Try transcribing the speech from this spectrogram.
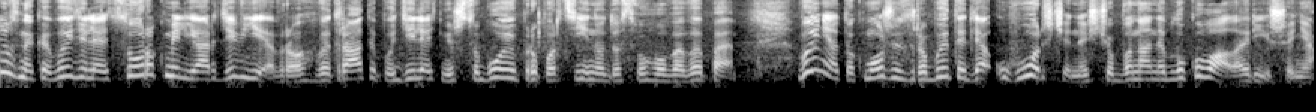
Союзники виділять 40 мільярдів євро. Витрати поділять між собою пропорційно до свого ВВП. Виняток можуть зробити для Угорщини, щоб вона не блокувала рішення.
